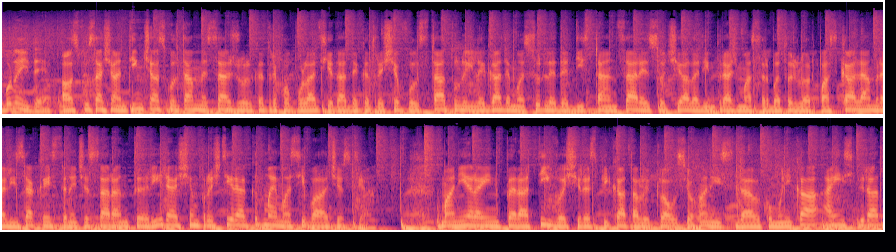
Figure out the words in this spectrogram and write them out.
Bună idee. Au spus așa, în timp ce ascultam mesajul către populație dat de către șeful statului legat de măsurile de distanțare socială din preajma sărbătorilor pascale, am realizat că este necesară întărirea și împrăștirea cât mai masivă a acestuia. Maniera imperativă și respicată a lui Klaus Iohannis de a-l comunica a inspirat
